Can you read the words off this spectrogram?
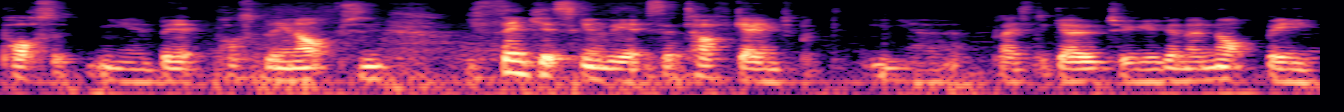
possibly you know, be it possibly an option. You think it's going to be it's a tough game to you know, place to go to. You're going to not be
